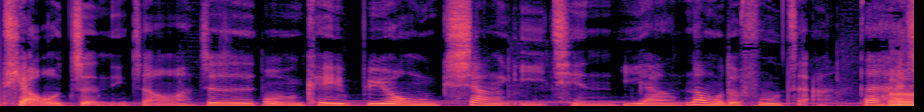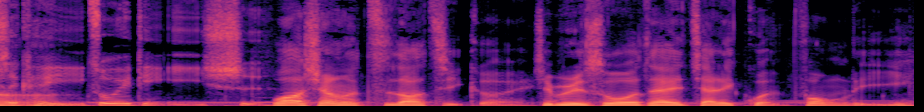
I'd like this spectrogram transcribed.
调整，你知道吗？就是我们可以不用像以前一样那么的复杂，但还是可以。做一点仪式，我好像有知道几个哎，就比如说在家里滚凤梨，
